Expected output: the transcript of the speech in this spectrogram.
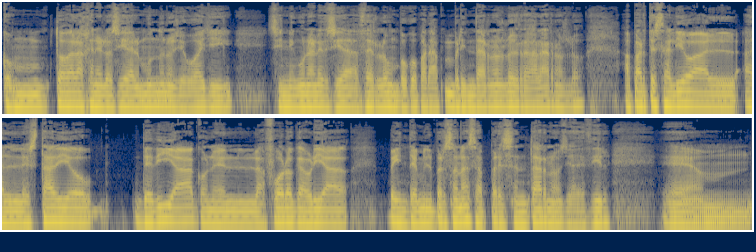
Con toda la generosidad del mundo nos llevó allí sin ninguna necesidad de hacerlo, un poco para brindárnoslo y regalárnoslo. Aparte salió al, al estadio de día con el aforo que habría 20.000 personas a presentarnos y a decir, em,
